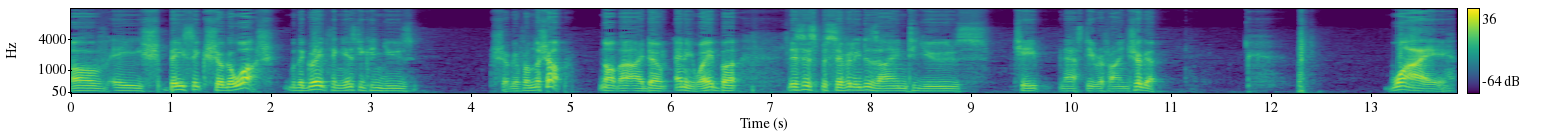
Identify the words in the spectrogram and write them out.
of a sh basic sugar wash. But the great thing is you can use sugar from the shop. Not that I don't anyway, but this is specifically designed to use cheap, nasty, refined sugar. Why?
